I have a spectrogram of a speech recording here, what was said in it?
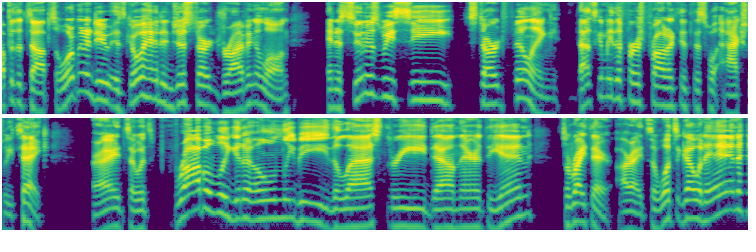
up at the top. So what I'm going to do is go ahead and just start driving along. And as soon as we see start filling, that's going to be the first product that this will actually take. Right. So it's probably going to only be the last three down there at the end. So right there. All right. So what's it going in?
